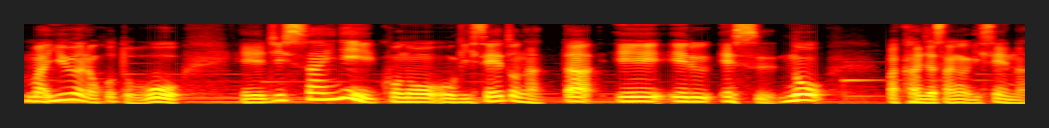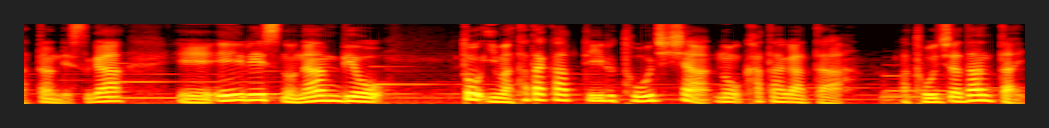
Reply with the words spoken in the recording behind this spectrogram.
まあ、いうようなことを、えー、実際にこの犠牲となった ALS の患者さんが犠牲になったんですが、えー、ALS の難病と今戦っている当事者の方々、まあ、当事者団体、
